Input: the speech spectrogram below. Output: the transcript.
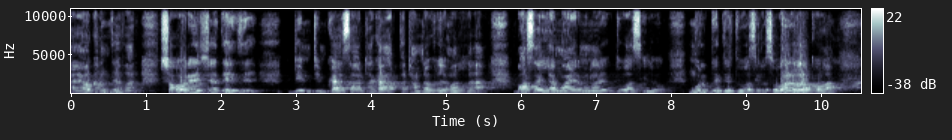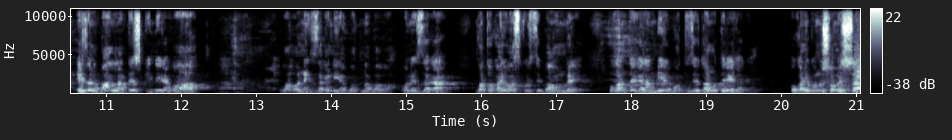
খায়। ওখান থেকে আবার শহরে এসে দেখি যে ডিম টিম খায় চাটা খায়, আত্মা ঠান্ডা করলে মাল্লা বাসাইলা মায়ের মনে হয় দোয়া ছিল, মুরব্বীদের দোয়া ছিল সোভান খোয়া এই জন্য বাংলাদেশ কি নিরাপদ? অনেক জায়গা নিরাপদ না বাবা? অনেক জায়গা গতকাল ওয়াজ করছি বাউন্ডারে, ওখান থেকে গেলাম নিরাপদ, যেহেতু আমাদের এলাকা। ওখানে কোনো সমস্যা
